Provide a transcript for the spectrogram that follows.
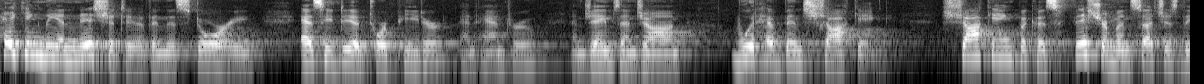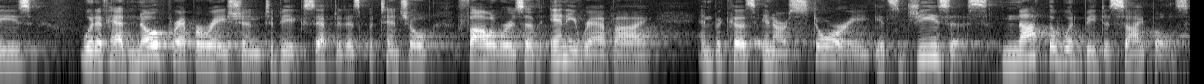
taking the initiative in this story, as he did toward Peter and Andrew and James and John, would have been shocking. Shocking because fishermen such as these would have had no preparation to be accepted as potential followers of any rabbi and because in our story, it's Jesus, not the would be disciples,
